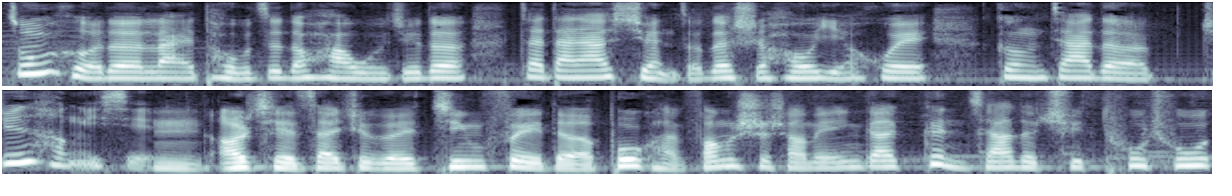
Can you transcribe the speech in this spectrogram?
综合的来投资的话，我觉得在大家选择的时候也会更加的均衡一些。嗯，而且在这个经费的拨款方式上面，应该更加的去突出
